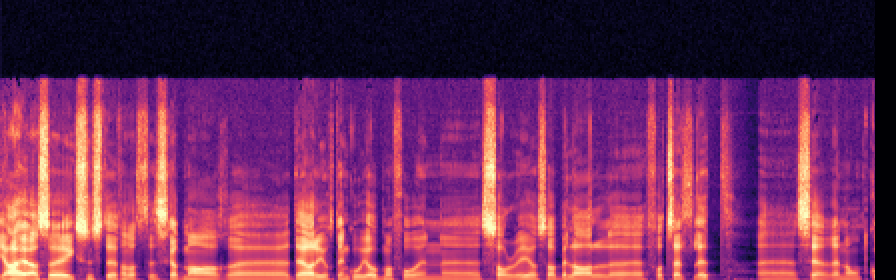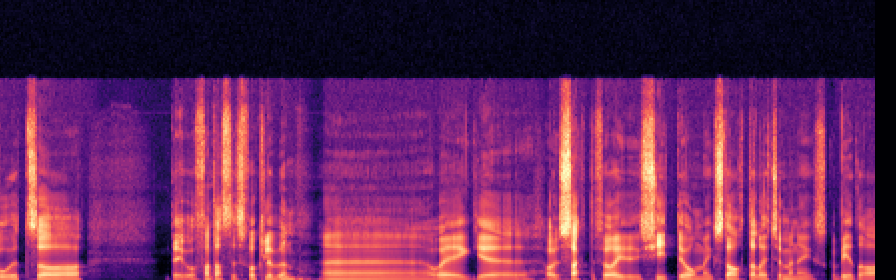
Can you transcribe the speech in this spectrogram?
Ja, ja, altså jeg syns det er fantastisk at vi har uh, Der har de gjort en god jobb med å få en uh, Sorry, og så har Bilal uh, fått selvtillit. Uh, ser enormt god ut. Så det er jo fantastisk for klubben. Eh, og jeg eh, har jo sagt det før, jeg skiter jo om jeg starter eller ikke, men jeg skal bidra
